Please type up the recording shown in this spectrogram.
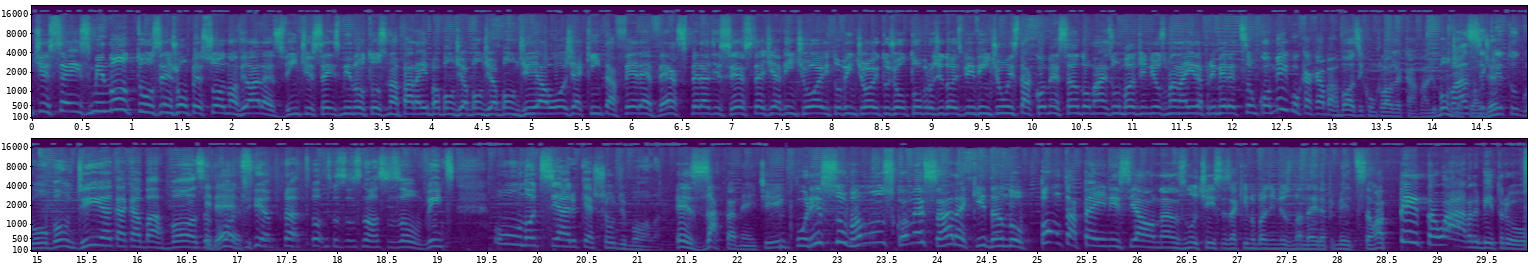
26 minutos em João Pessoa, 9 horas 26 minutos na Paraíba. Bom dia, bom dia, bom dia. Hoje é quinta-feira, é véspera de sexta, é dia 28, 28 de outubro de 2021. Está começando mais um Band News Manaíra, primeira edição comigo, Cacá Barbosa e com Cláudia Carvalho. Bom Quase dia, Cláudia. grito gol. Bom dia, Cacá Barbosa. Bom dia para todos os nossos ouvintes. Um noticiário que é show de bola. Exatamente. E por isso vamos começar aqui dando pontapé inicial nas notícias aqui no Band News Manaíra, primeira edição. Apita o árbitro.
